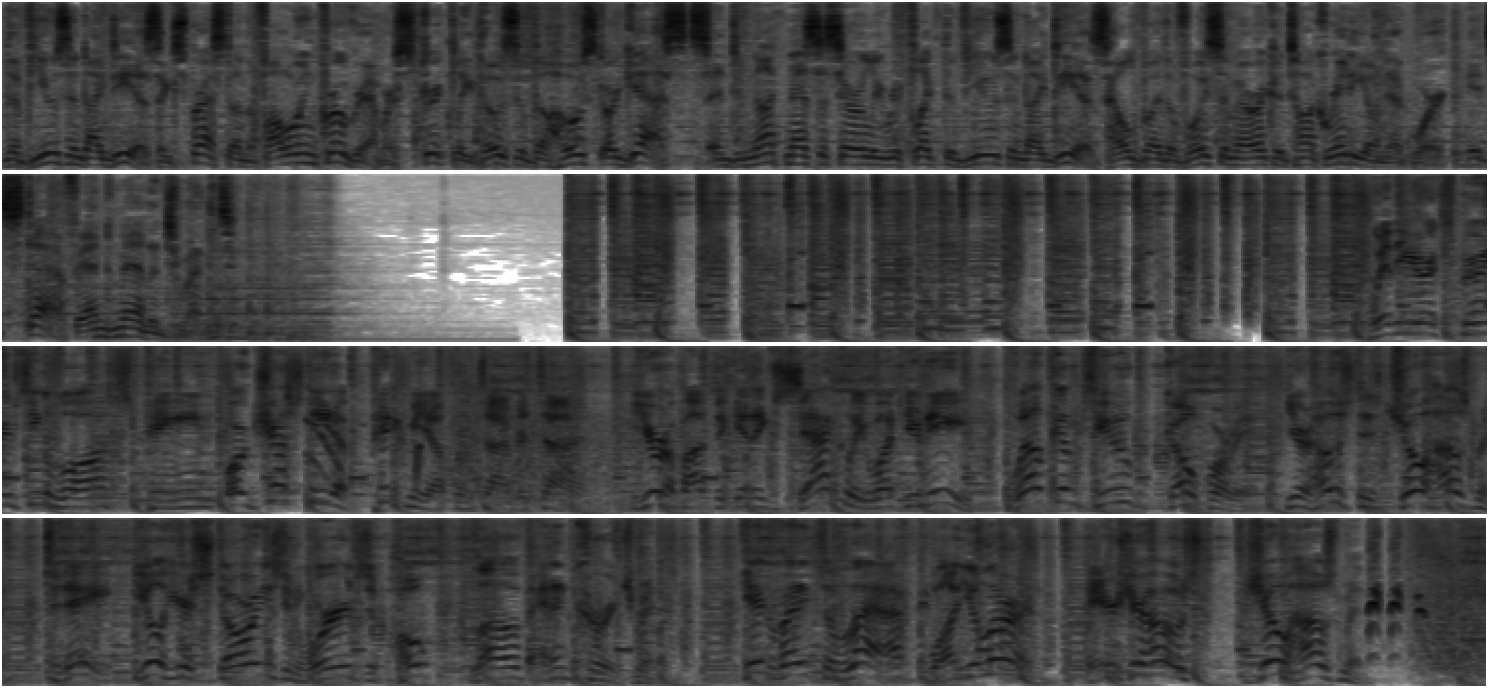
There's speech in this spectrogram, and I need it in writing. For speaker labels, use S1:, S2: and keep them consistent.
S1: The views and ideas expressed on the following program are strictly those of the host or guests and do not necessarily reflect the views and ideas held by the Voice America Talk Radio Network, its staff, and management.
S2: Whether you're experiencing loss, pain, or just need a pick me up from time to time, you're about to get exactly what you need. Welcome to Go For It. Your host is Joe Hausman. Today, you'll hear stories and words of hope, love, and encouragement. Get ready to laugh while you learn. Here's your host, Joe Hausman.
